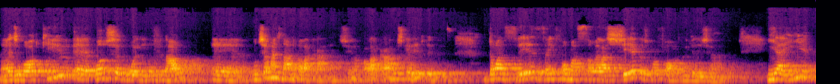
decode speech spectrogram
Né? De modo que é, quando chegou ali no final, é, não tinha mais nada para lacrar, né? tinha para lacrar o esqueleto empresa. Então, às vezes, a informação ela chega de uma forma privilegiada. E aí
